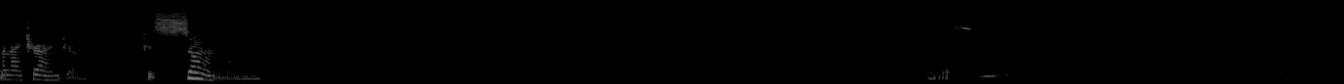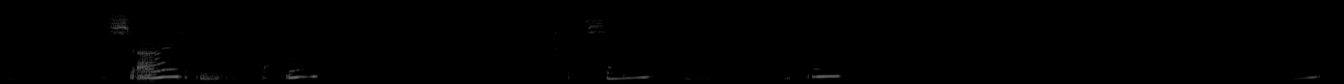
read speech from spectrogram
when I try and jump, which is so annoying. This one. To the side and that one. To the side and that one. That one.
